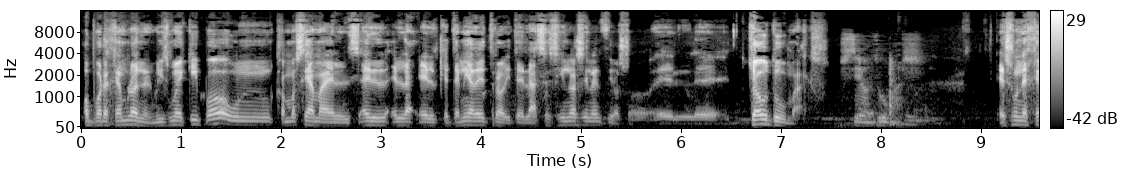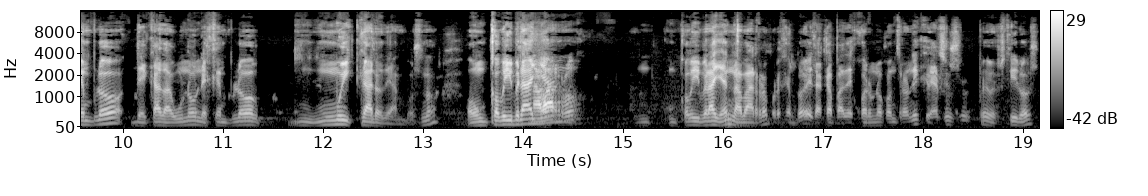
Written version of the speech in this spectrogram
O por ejemplo, en el mismo equipo, un ¿cómo se llama? El, el, el- el que tenía Detroit, el asesino silencioso, el eh, Joe Dumas. Sí, o Dumas. Es un ejemplo de cada uno, un ejemplo muy claro de ambos, ¿no? O un Kobe Bryant. Navarro. Un- Kobe Bryant, Navarro, por ejemplo, era capaz de jugar uno contra uno y crear sus propios tiros.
